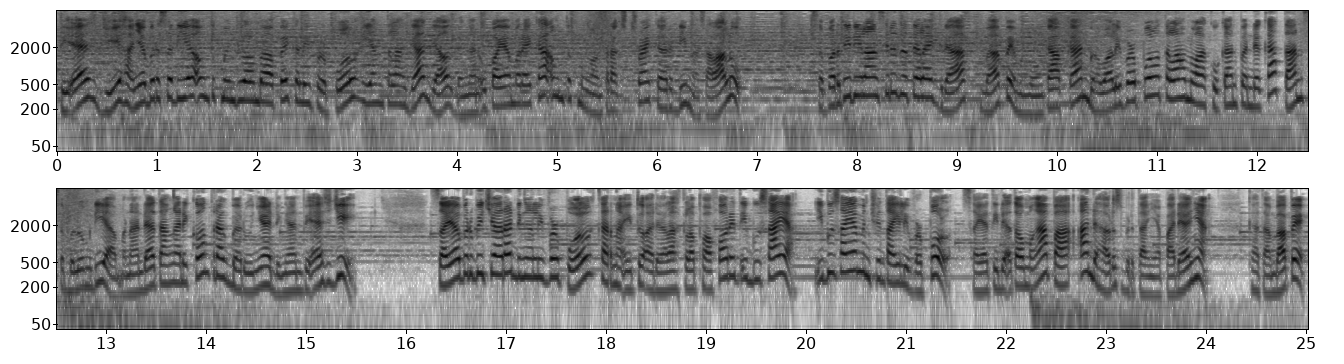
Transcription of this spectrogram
PSG hanya bersedia untuk menjual Mbappe ke Liverpool yang telah gagal dengan upaya mereka untuk mengontrak striker di masa lalu. Seperti dilansir The Telegraph, Mbappe mengungkapkan bahwa Liverpool telah melakukan pendekatan sebelum dia menandatangani kontrak barunya dengan PSG. Saya berbicara dengan Liverpool karena itu adalah klub favorit ibu saya. Ibu saya mencintai Liverpool. Saya tidak tahu mengapa Anda harus bertanya padanya, kata Mbappe.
